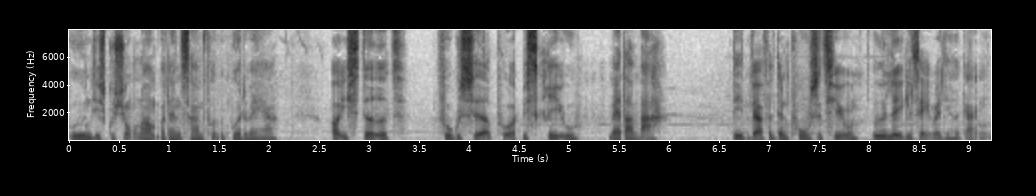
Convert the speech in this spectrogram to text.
uden diskussioner om, hvordan samfundet burde være. Og i stedet fokuseret på at beskrive, hvad der var. Det er i hvert fald den positive udlæggelse af, hvad de havde gang i.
